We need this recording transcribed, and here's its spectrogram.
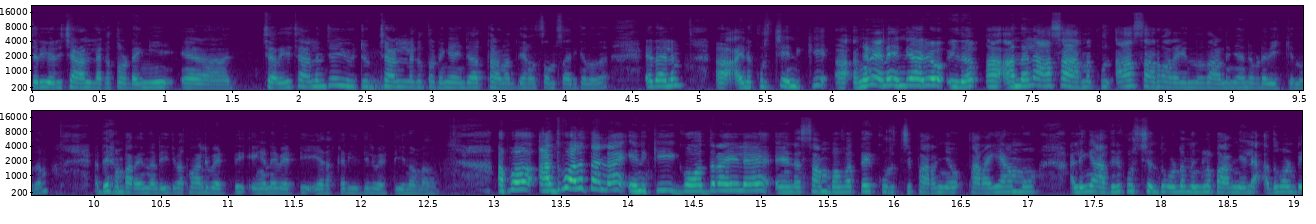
ചെറിയൊരു ചാനലൊക്കെ തുടങ്ങി ചെറിയ ചാനൽ യൂട്യൂബ് ചാനലൊക്കെ തുടങ്ങി അതിന്റെ അകത്താണ് അദ്ദേഹം സംസാരിക്കുന്നത്. ഏതായാലും അതിനെക്കുറിച്ച് എനിക്ക് അങ്ങനെയാണ് എന്റെ ഒരു ഇത്. എന്നാലും ആ സാറിനെ ആ സാർ പറയുന്നതാണ് ഞാൻ ഇവിടെ വെക്കുന്നത്. അദ്ദേഹം പറയുന്നുണ്ട് ഇരുപത്തിനാല് വെട്ടി എങ്ങനെ വെട്ടി ഏതൊക്കെ രീതിയിൽ വെട്ടി എന്നുള്ളത്. അപ്പോൾ അതുപോലെ തന്നെ എനിക്ക് ഗോദ്രയിലെ പിന്നെ സംഭവത്തെക്കുറിച്ച് പറഞ്ഞു പറയാമോ? അല്ലെങ്കിൽ അതിനെക്കുറിച്ച് എന്തുകൊണ്ട് നിങ്ങൾ പറഞ്ഞില്ല. അതുകൊണ്ട്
